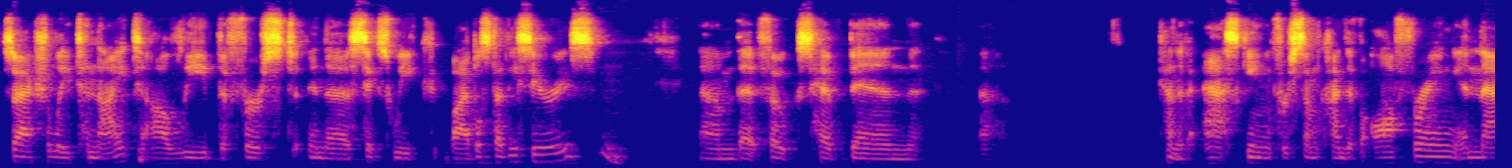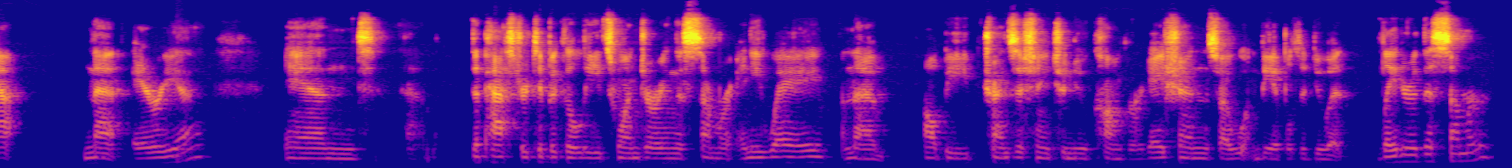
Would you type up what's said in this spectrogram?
So actually, tonight I'll lead the first in the six week Bible study series hmm. um, that folks have been uh, kind of asking for some kind of offering in that in that area, and um, the pastor typically leads one during the summer anyway, and then I'll be transitioning to a new congregation, so I wouldn't be able to do it later this summer.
